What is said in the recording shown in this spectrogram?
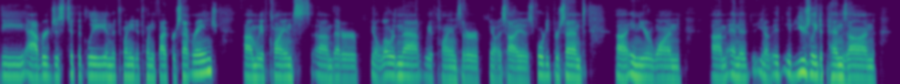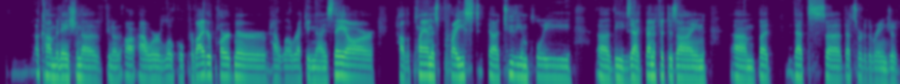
The average is typically in the 20 to 25% range. Um, we have clients um, that are you know lower than that. We have clients that are you know as high as 40% uh, in year one, um, and it you know it, it, usually depends on a combination of you know our, our, local provider partner, how well recognized they are, how the plan is priced uh, to the employee, uh, the exact benefit design. Um, but that's uh, that's sort of the range of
